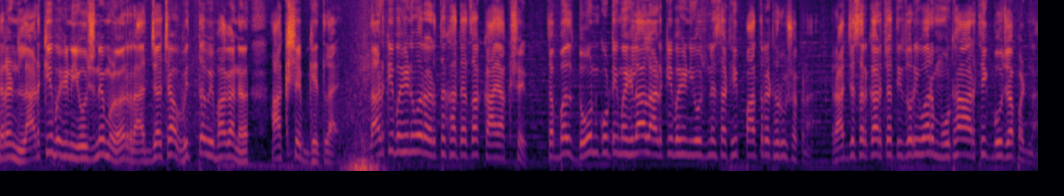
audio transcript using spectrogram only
कारण लाडकी बहीण योजनेमुळं राज्याच्या वित्त विभागानं आक्षेप घेतलाय. लाडकी बहीणवर अर्थ खात्याचा काय आक्षेप? तब्बल दोन कोटी महिला लाडकी बहीण योजनेसाठी पात्र ठरू शकणार. राज्य सरकारच्या तिजोरीवर मोठा आर्थिक बोजा पडणार.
